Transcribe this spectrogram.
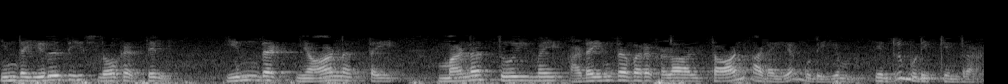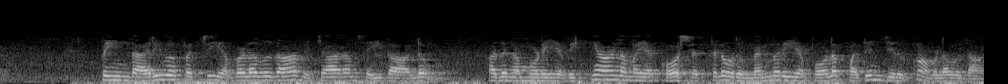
இந்த இறுதி ஸ்லோகத்தில் இந்த ஞானத்தை மன தூய்மை அடைந்தவர்களால் தான் அடைய முடியும் என்று முடிக்கின்றார். இப்ப இந்த அறிவை பற்றி எவ்வளவுதான் விசாரம் செய்தாலும் அது நம்முடைய விஞ்ஞானமய கோஷத்துல ஒரு மெமரிய போல பதிஞ்சிருக்கும் அவ்வளவுதான்.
